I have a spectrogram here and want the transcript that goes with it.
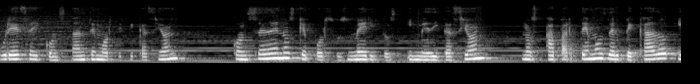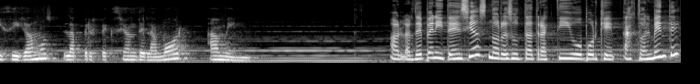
pureza y constante mortificación, concédenos que por sus méritos y meditación nos apartemos del pecado y sigamos la perfección del amor. Amén. Hablar de penitencias nos resulta atractivo porque actualmente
